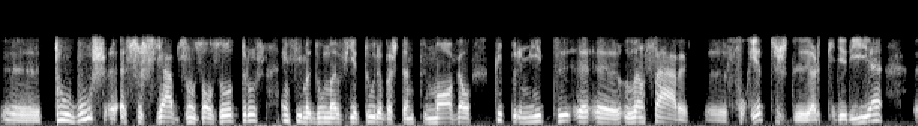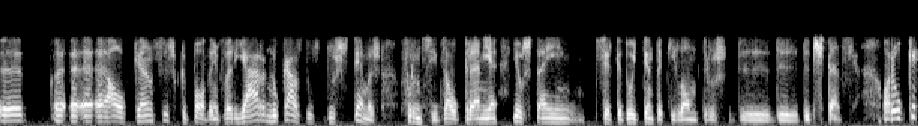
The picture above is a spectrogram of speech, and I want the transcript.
eh, tubos associados uns aos outros em cima de uma viatura bastante móvel que permite eh, eh, lançar foguetes de artilharia a, a, alcances que podem variar. No caso dos, dos, sistemas fornecidos à Ucrânia, eles têm cerca de 80 quilómetros de, de, de, distância. Ora, o que é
